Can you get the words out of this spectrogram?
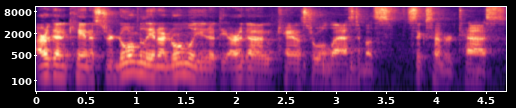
argon canister, normally in our normal unit, the argon canister will last about 600 tests,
